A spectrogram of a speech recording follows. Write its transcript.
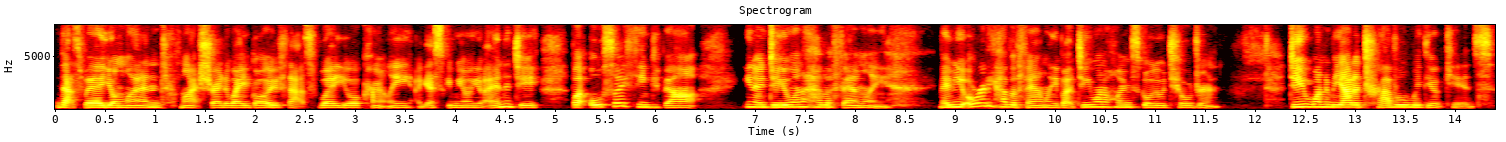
that's where your mind might straight away go if that's where you're currently, I guess, giving all your energy. But also think about, you know, do you want to have a family? Maybe you already have a family, but do you want to homeschool your children? Do you want to be able to travel with your kids?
